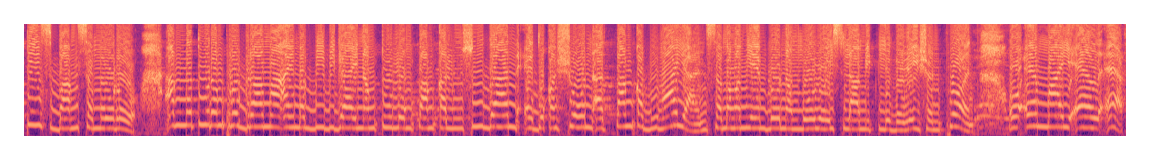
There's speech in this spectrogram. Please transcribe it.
TIS Bangsamoro. Ang naturang programa ay magbibigay ng tulong pangkalusugan, edukasyon at pangkabuhayan sa mga miyembro ng Moro Islamic Liberation Front o MILF.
